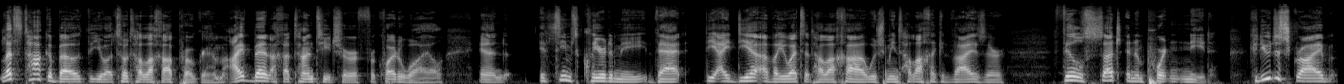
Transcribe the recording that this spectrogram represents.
Let's talk about the Yoatzot Halacha program. I've been a Chatan teacher for quite a while, and it seems clear to me that the idea of a Yoatzot Halacha, which means halachic advisor, fills such an important need. Could you describe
